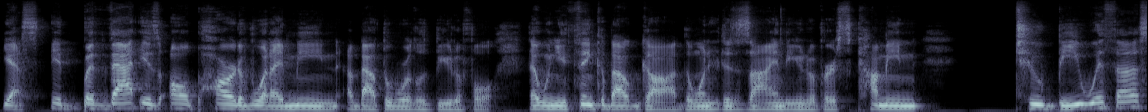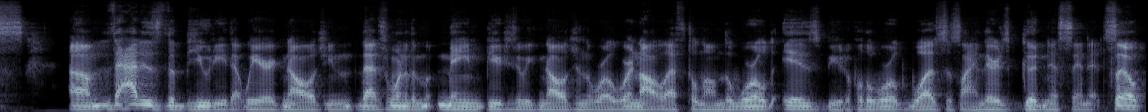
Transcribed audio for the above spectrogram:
Yes it, but that is all part of what i mean about the world is beautiful. That when you think about god the one who designed the universe coming to be with us um, that is the beauty that we are acknowledging. That's one of the main beauties that we acknowledge in the world. We're not left alone. The world is beautiful. The world was designed. There's goodness in it. So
